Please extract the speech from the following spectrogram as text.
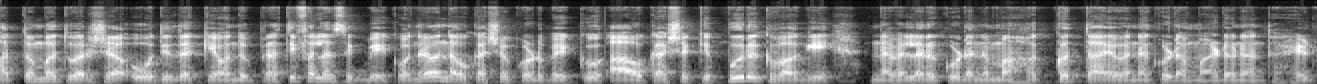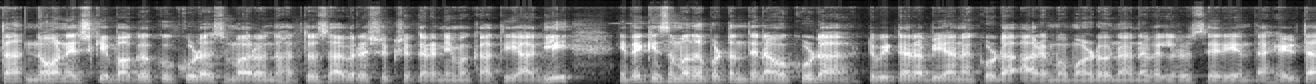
ಹತ್ತೊಂಬತ್ತು ವರ್ಷ ಓದಿದ್ದಕ್ಕೆ ಒಂದು ಪ್ರತಿಫಲ ಸಿಗಬೇಕು ಅಂದರೆ ಒಂದು ಅವಕಾಶ ಕೊಡಬೇಕು. ಆ ಅವಕಾಶಕ್ಕೆ ಪೂರಕವಾಗಿ ನಾವೆಲ್ಲರೂ ಕೂಡ ನಮ್ಮ ಹಕ್ಕೊತ್ತಾಯವನ್ನು ಕೂಡ ಮಾಡೋಣ ಅಂತ ಹೇಳ್ತಾ ನಾನ್ ಎಚ್ ಕೆ ಭಾಗಕ್ಕೂ ಕೂಡ ಸುಮಾರು ಒಂದು ಹತ್ತು ಸಾವಿರ ಶಿಕ್ಷಕರ ನೇಮಕಾತಿಯಾಗಲಿ. ಇದಕ್ಕೆ ಸಂಬಂಧಪಟ್ಟಂತೆ ನಾವು ಕೂಡ ಟ್ವಿಟರ್ ಅಭಿಯಾನ ಕೂಡ ಆರಂಭ ಮಾಡೋಣ, ನಾವೆಲ್ಲರೂ ಸೇರಿ ಅಂತ ಹೇಳ್ತಾ.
